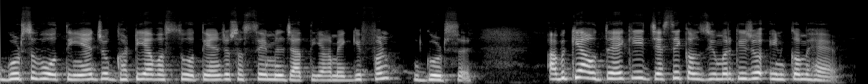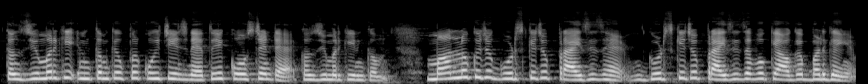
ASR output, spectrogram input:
गुड्स वो होती हैं जो घटिया वस्तु होती हैं, जो सस्ते मिल जाती हैं हमें। गिफन गुड्स अब क्या होता है कि जैसे कंज्यूमर की जो इनकम है कंज्यूमर की इनकम के ऊपर कोई चेंज नहीं है तो ये कांस्टेंट है कंज्यूमर की इनकम मान लो कि जो गुड्स के जो प्राइजेज हैं गुड्स के जो प्राइजेज है वो क्या हो गए, बढ़ गए हैं.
